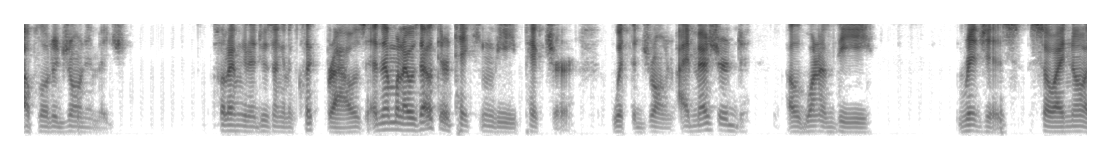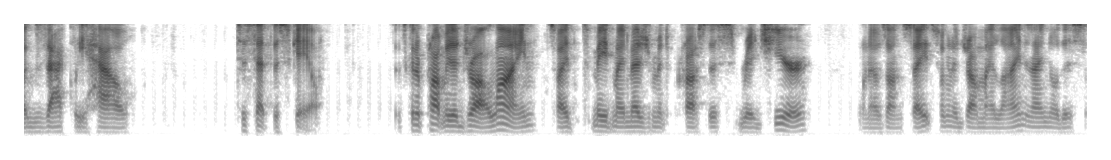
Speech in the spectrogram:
upload a drone image. So what I'm going to do is I'm going to click browse. And then when I was out there taking the picture with the drone, I measured uh, one of the ridges so I know exactly how to set the scale it's going to prompt me to draw a line. So I made my measurement across this ridge here when I was on site. So I'm going to draw my line, and I know this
